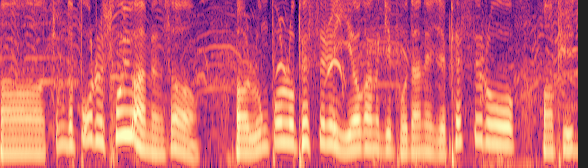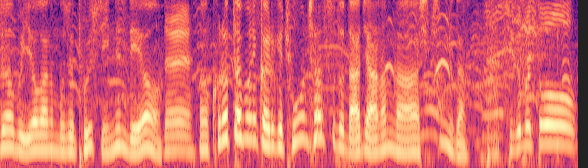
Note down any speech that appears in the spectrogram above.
어, 좀 더 볼을 소유하면서 어, long ball로 패스를 이어가기보다는 이제 패스로 어, build-up을 이어가는 모습을 볼 수 있는데요. 네. 어, 그렇다 보니까 이렇게 좋은 찬스도 나지 않았나 싶습니다. 자 지금은 또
